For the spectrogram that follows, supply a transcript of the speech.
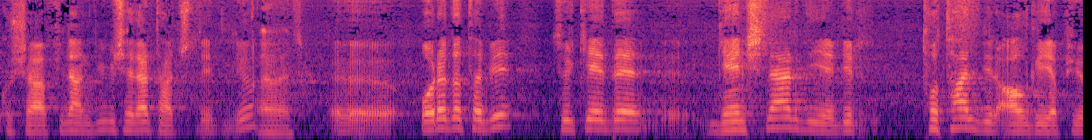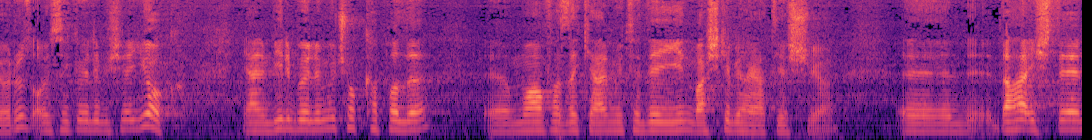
kuşağı falan gibi bir şeyler tartışılıyor ediliyor. Evet. Ee, orada tabii Türkiye'de e, gençler diye bir total bir algı yapıyoruz. Oysa ki öyle bir şey yok. Yani bir bölümü çok kapalı, e, muhafazakar, mütedeyyin başka bir hayat yaşıyor. Ee, daha işte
